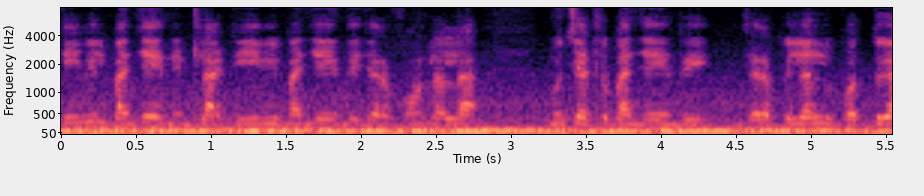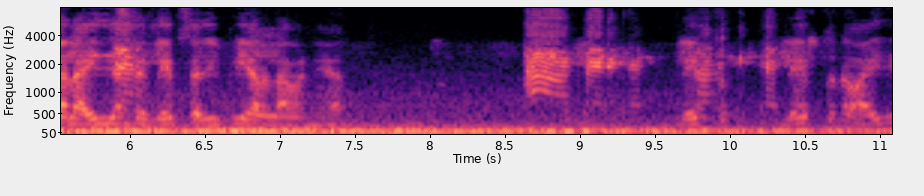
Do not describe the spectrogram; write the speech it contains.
టీవీలు బంద్ చేయండి ఇంట్లో. టీవీ బంద్ చేయండి జర ఫోన్లల్లో ముచ్చట్లు బంద్ చేయండి. జర పిల్లలు పొద్దుగాల ఐదు గంటలకు లేపి చదివిపియాలి లావణ్య. లేపుతున్నావు ఐదు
